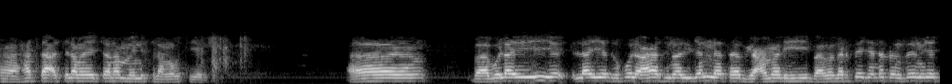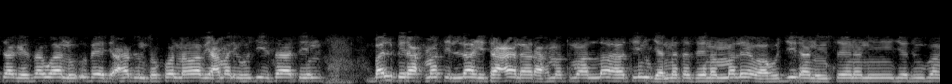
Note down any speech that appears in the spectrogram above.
حتى أسلم جتانا من إسلام بوتي آه باب لا يدخل أحدنا الجنة بعمله. باب قرتي جنة سين جتا كيسا وان أحد تكون بعمله جيسات. بل برحمة الله تعالى رحمة الله تين جنة سينا ملي وهجيرا إنسانني جدوبا.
